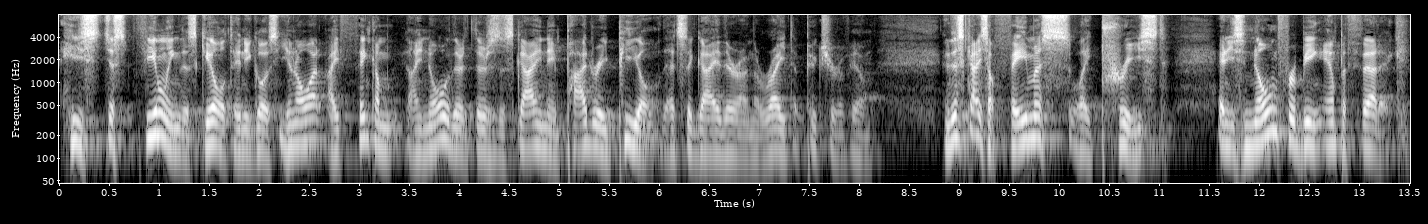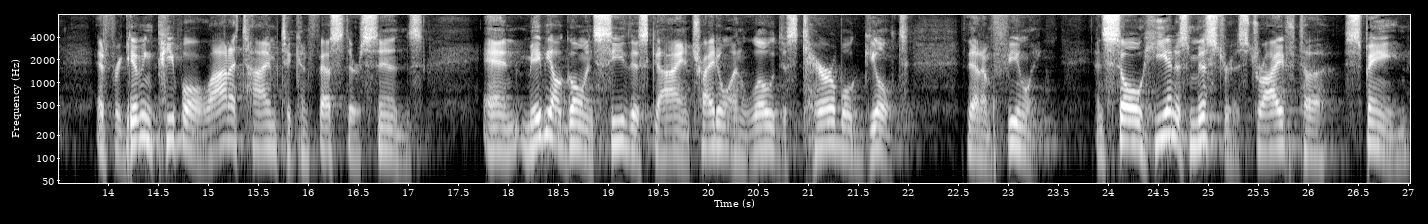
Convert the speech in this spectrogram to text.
he's just feeling this guilt, and he goes, "You know what? I think I'm. I know that there's this guy named Padre Pio. That's the guy there on the right, a picture of him. And this guy's a famous like priest, and he's known for being empathetic." and for giving people a lot of time to confess their sins. And maybe I'll go and see this guy and try to unload this terrible guilt that I'm feeling. And so he and his mistress drive to Spain,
